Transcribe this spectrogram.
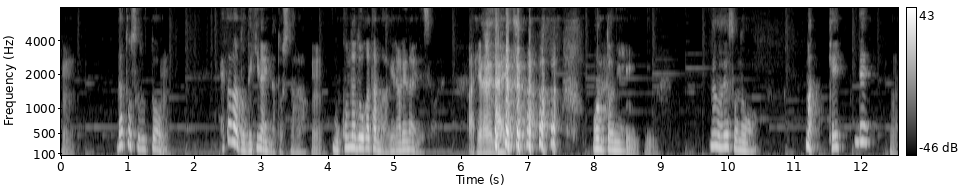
うん。だとすると、うん下手だとできないんだとしたら、うん。もうこんな動画多分上げられないですよね。開けられないです。本当に。うん。うん。なので、その、まあ、け、で、うん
